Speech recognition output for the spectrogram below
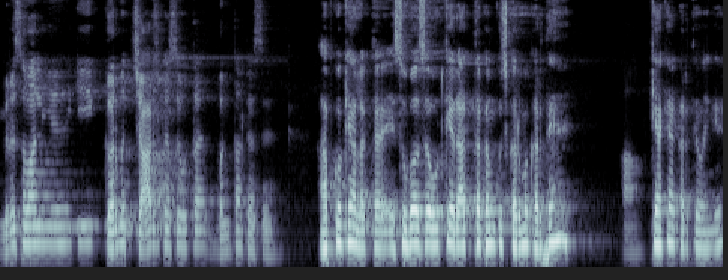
मेरा सवाल ये है कि कर्म चार्ज कैसे होता है? बनता कैसे है? आपको क्या लगता है सुबह से उठ के रात तक हम कुछ कर्म करते हैं? हाँ। क्या क्या करते होंगे?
